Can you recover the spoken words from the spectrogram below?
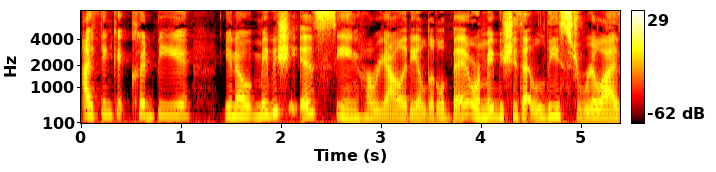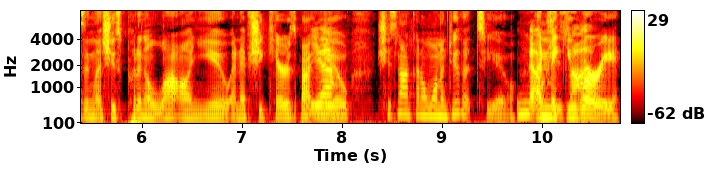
I think it could be, you know, maybe she is seeing her reality a little bit or maybe she's at least realizing that she's putting a lot on you and if she cares about Yeah. you, she's not going to want to do that to you No, and make you not. worry.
